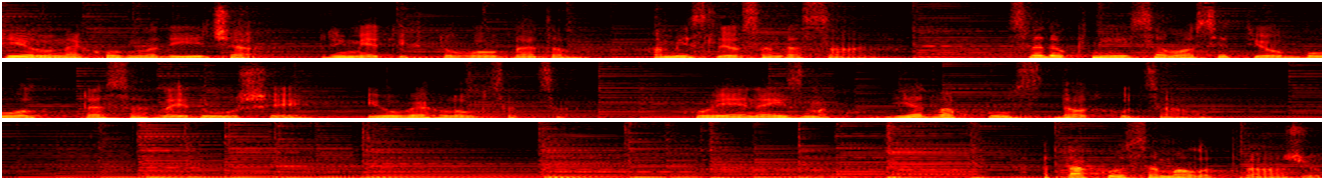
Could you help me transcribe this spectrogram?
tijelu nekog mladića, primijetih to ogledalo, a mislio sam da sanja. Sve dok nisam osjetio bol presahle duše i uvehlog srca, koje je na izmaku, jedva puls da otkucava. A tako sam malo tražio.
